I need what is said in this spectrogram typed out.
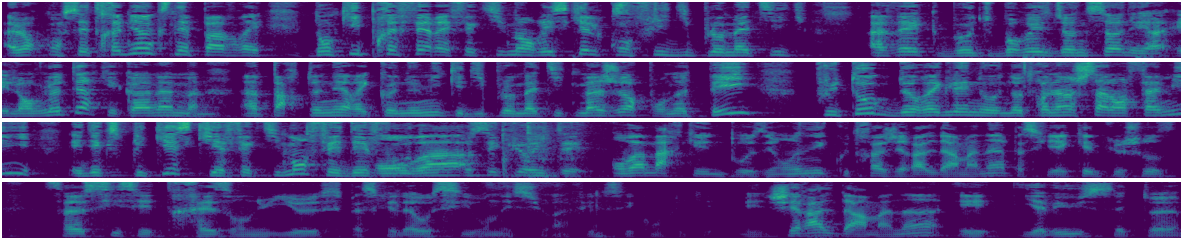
alors qu'on sait très bien que ce n'est pas pas vrai. Donc ils préfèrent effectivement risquer le conflit diplomatique avec Boris Johnson et, l'Angleterre, qui est quand même un partenaire économique et diplomatique majeur pour notre pays, plutôt que de régler notre linge sale en famille et d'expliquer ce qui effectivement fait défaut à notre sécurité. On va marquer une pause et on écoutera Gérald Darmanin parce qu'il y a quelque chose. Ça aussi, c'est très ennuyeux, parce que là aussi, on est sur un fil, c'est compliqué. Mais Gérald Darmanin, et il y avait eu cette, euh,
